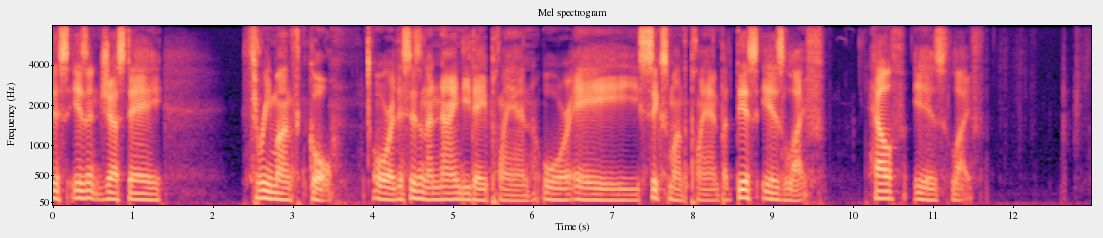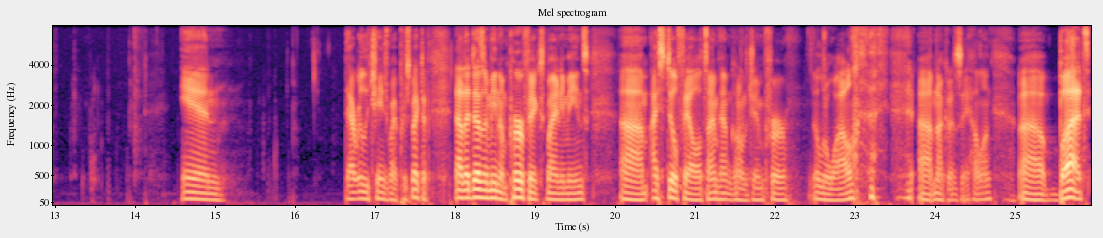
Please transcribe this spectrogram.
this isn't just a three month goal, or this isn't a 90 day plan or a six month plan, but this is life. Health is life. And that really changed my perspective. Now, that doesn't mean I'm perfect by any means. Um, I still fail all the time. I haven't gone to the gym for a little while. uh, I'm not going to say how long, uh, but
